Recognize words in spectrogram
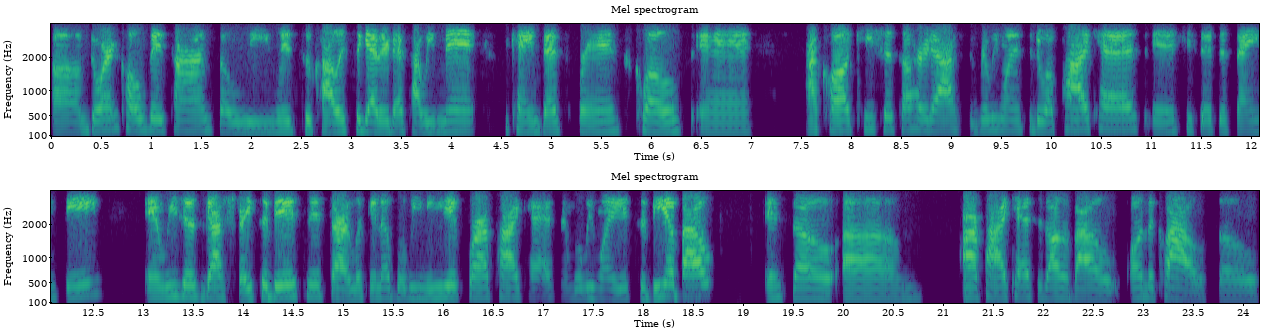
um, during COVID time. So we went to college together. That's how we met, became best friends, close. And I called Keisha, told her that I really wanted to do a podcast, and she said the same thing. And we just got straight to business, started looking up what we needed for our podcast and what we wanted it to be about. And so um, our podcast is all about on the cloud. So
